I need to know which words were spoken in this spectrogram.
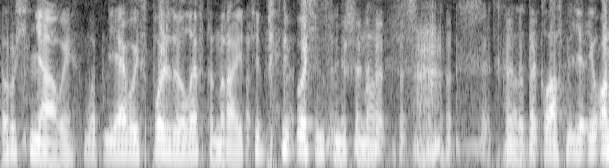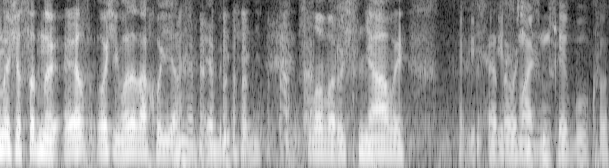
руснявый. Вот я его использую left and right. Теперь очень смешно. Вот это классно. И он еще с одной S. Очень вот это охуенное приобретение. Слово руснявый. И, это и с маленькой буквы.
